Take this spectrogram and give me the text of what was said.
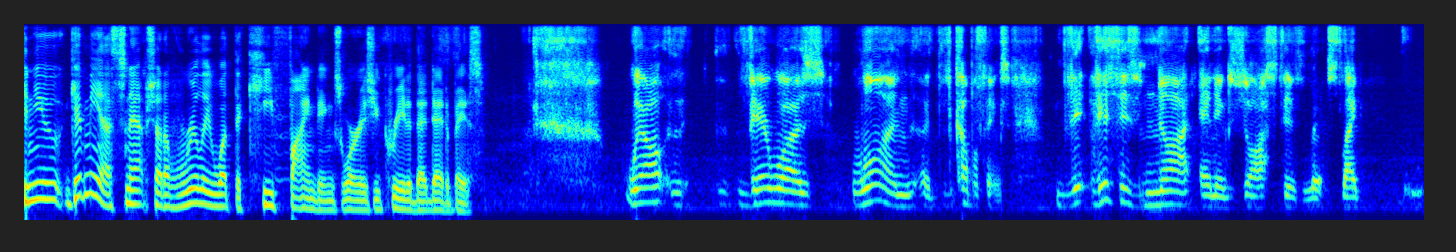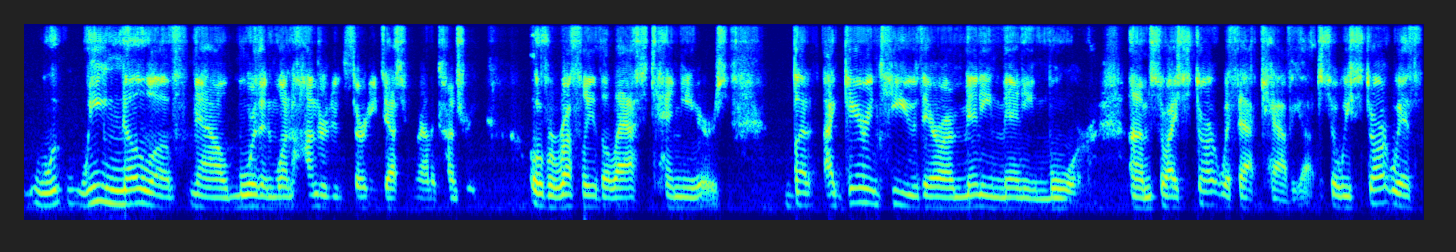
can you give me a snapshot of really what the key findings were as you created that database? Well, there was one, a couple things. This is not an exhaustive list. Like, we know of now more than 130 deaths around the country over roughly the last 10 years. But I guarantee you there are many, many more. Um, so I start with that caveat. So we start with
